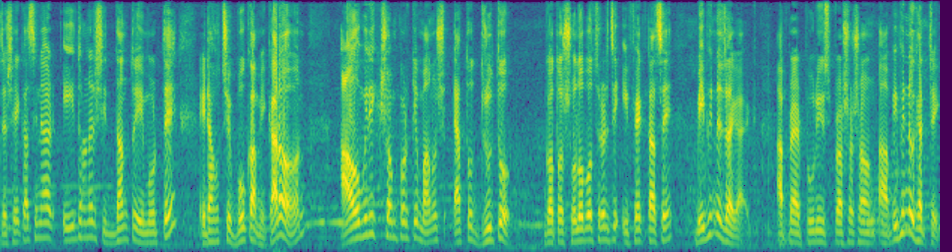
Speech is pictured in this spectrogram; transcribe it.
যে শেখ হাসিনার এই ধরনের সিদ্ধান্ত এই মুহূর্তে এটা হচ্ছে বোকামি, কারণ আওয়ামী লীগ সম্পর্কে মানুষ এত দ্রুত গত ষোলো বছরের যে ইফেক্ট আছে বিভিন্ন জায়গায়, আপনার পুলিশ, প্রশাসন বিভিন্ন ক্ষেত্রেই,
